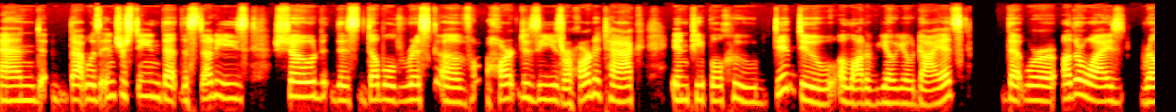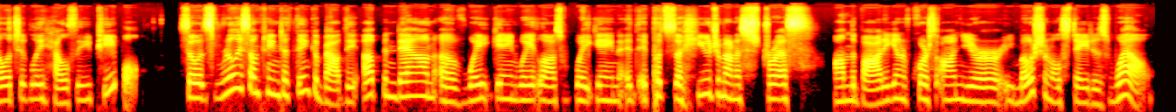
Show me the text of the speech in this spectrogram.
And that was interesting that the studies showed this doubled risk of heart disease or heart attack in people who did do a lot of yo yo diets that were otherwise relatively healthy people. So it's really something to think about. The up and down of weight gain, weight loss, weight gain, it, it puts a huge amount of stress on the body and, of course, on your emotional state as well.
